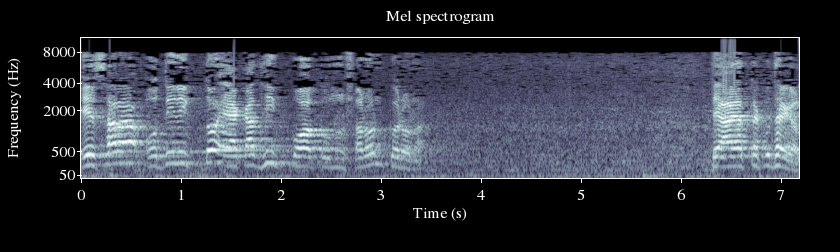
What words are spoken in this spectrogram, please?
এছাড়া অতিরিক্ত একাধিক পথ অনুসরণ করো না। আয়াতটা কোথায় গেল?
